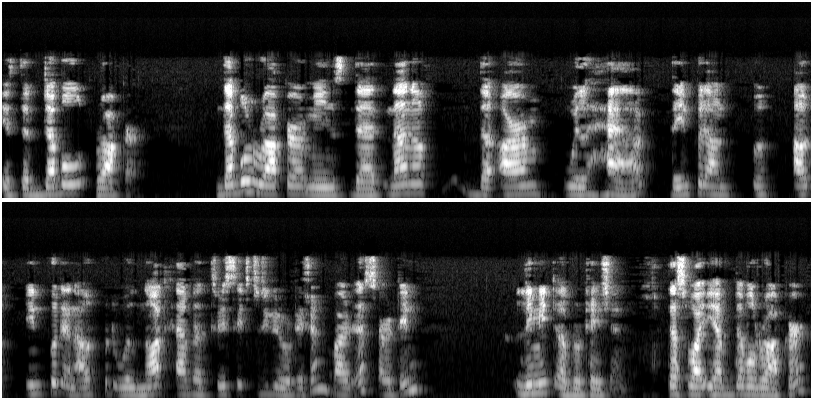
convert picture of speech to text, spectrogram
is the double rocker. Double rocker means that none of the arm will have the input output out input and output will not have a 360 degree rotation but a certain limit of rotation that's why you have double rocker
